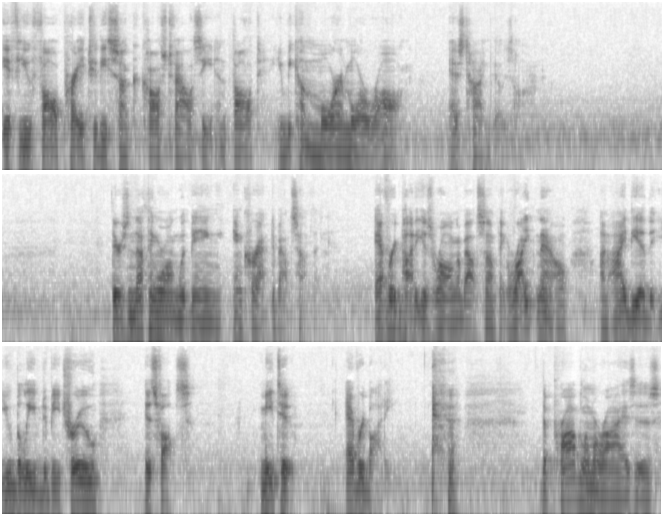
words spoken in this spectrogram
If you fall prey to the sunk cost fallacy and thought, you become more and more wrong as time goes on. There's nothing wrong with being incorrect about something. Everybody is wrong about something. Right now, an idea that you believe to be true is false. Me too. Everybody. the problem arises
